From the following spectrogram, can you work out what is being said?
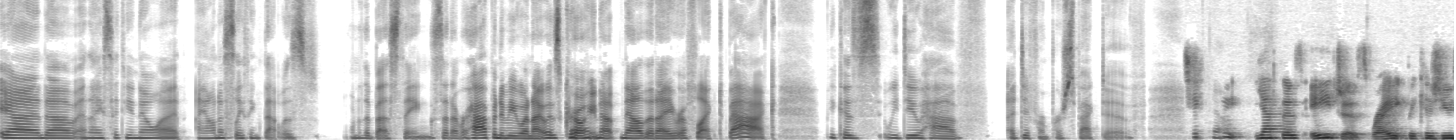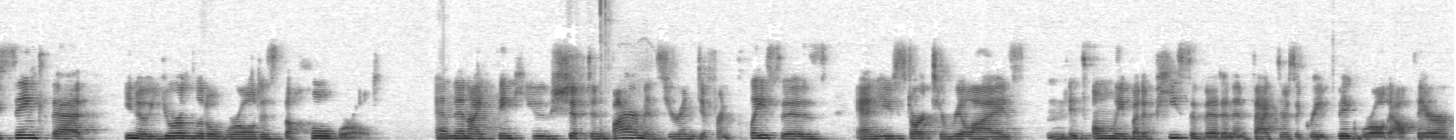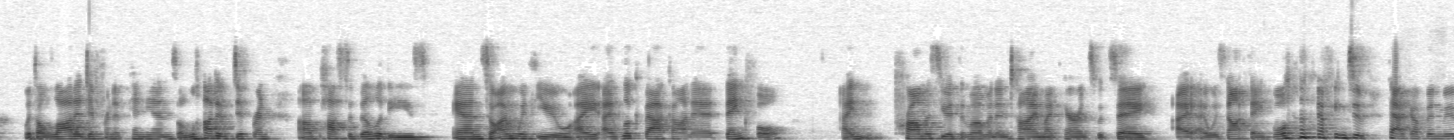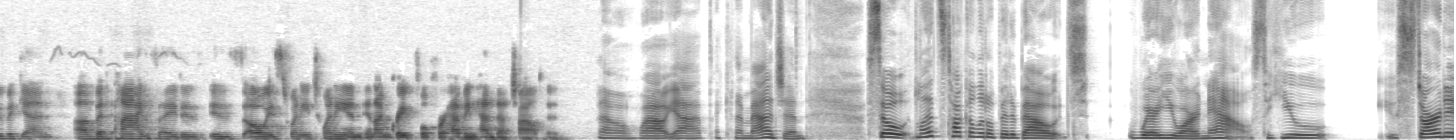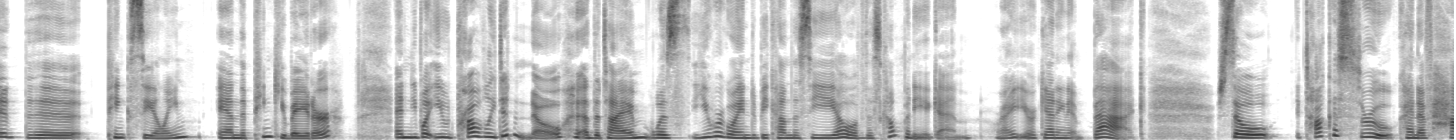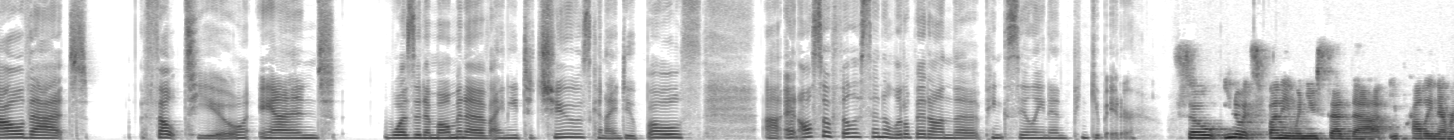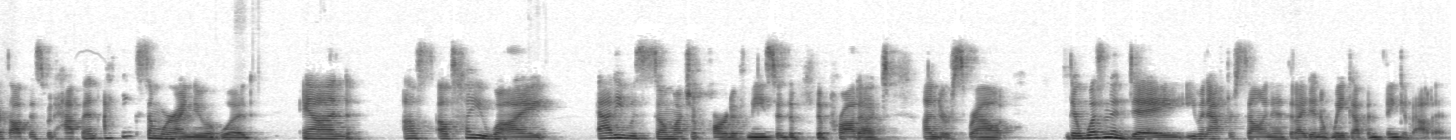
And um, and I said, you know what? I honestly think that was one of the best things that ever happened to me when I was growing up. Now that I reflect back, because we do have a different perspective. Yeah. yeah, those ages, right? Because you think that you know your little world is the whole world, and then I think you shift environments. You're in different places, and you start to realize mm, it's only but a piece of it. And in fact, there's a great big world out there with a lot of different opinions, a lot of different uh, possibilities. And so I'm with you. I, I look back on it thankful. I promise you at the moment in time, my parents would say, I, I was not thankful having to pack up and move again. Um, but hindsight is, is always 2020, and, and I'm grateful for having had that childhood. Oh, wow. Yeah, I can imagine. So let's talk a little bit about where you are now. So you you started the pink ceiling and the pinkubator. And what you probably didn't know at the time was you were going to become the CEO of this company again, right? You're getting it back. So, talk us through kind of how that felt to you. And was it a moment of, I need to choose? Can I do both? Uh, and also fill us in a little bit on the pink ceiling and pinkubator. So, you know, it's funny when you said that, you probably never thought this would happen. I think somewhere I knew it would. And I'll, I'll tell you why. Addyi was so much a part of me. So, the, the product under Sprout, there wasn't a day, even after selling it, that I didn't wake up and think about it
